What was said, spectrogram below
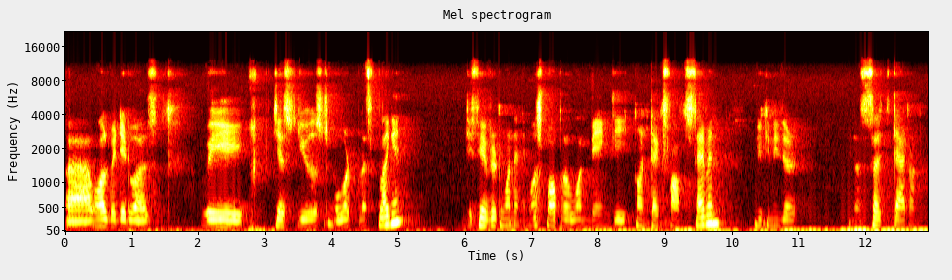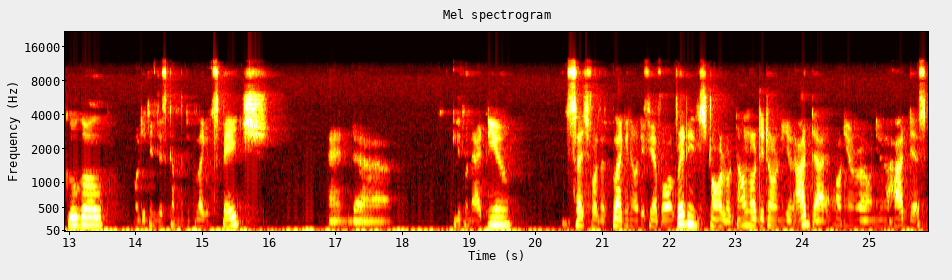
uh, all we did was we just used WordPress plugin. The favorite one and the most popular one being the contact form 7 you can either you know search that on Google or you can just come to the plugins page and uh, click on add new search for the plugin or if you have already installed or downloaded it on your hard on your on your hard disk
